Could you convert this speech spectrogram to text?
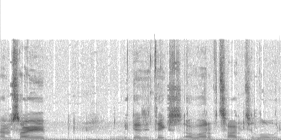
I'm sorry because it takes a lot of time to load.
